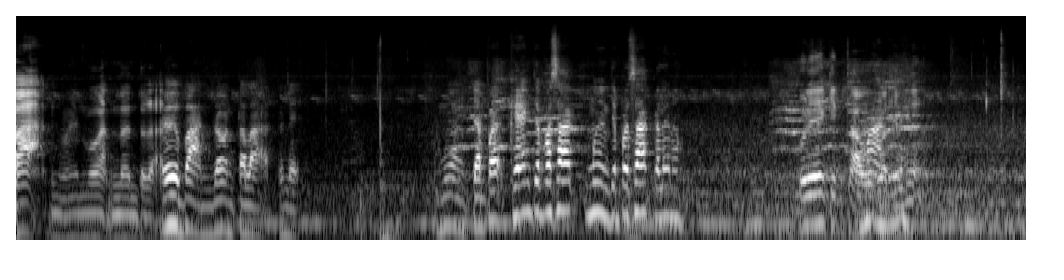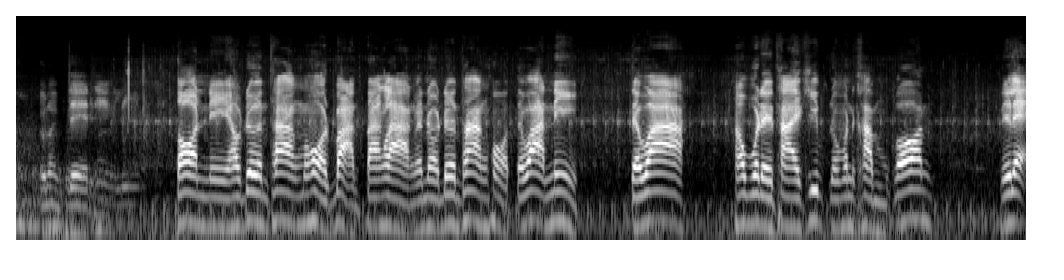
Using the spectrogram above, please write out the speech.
บ้านเหมือนบ้านนันตลาดเออบ้านดอนตลาดนั่นแหละเมืองจะปะแข้งจะประซักเมืองจะประซักกันแล้วเนาะ กูได้กินข้าวมาก่อนเนี่ย เนี่ยกำลัง เดดตอนนี้เขาเดินทางมาหอดบ้านต่างหลางแล้วเนาะเดินทางหอดแต่ว่านี่ แต่ว่าเขาบ่ได้ถ่ายคลิปเนาะมันคำก้อนนี่แหละ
